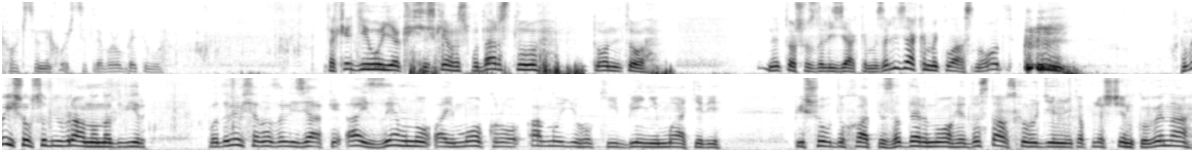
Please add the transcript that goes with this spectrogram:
Хочеться, не хочеться, треба робити, бо. Таке діло, як сільське господарство, то не то. Не то, що з залізяками. Залізяками класно. От вийшов собі врано на двір, подивився на залізяки, ай зимно, ай мокро, а ну його кібіні матері. Пішов до хати, задер ноги, достав з холодильника плящинку вина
